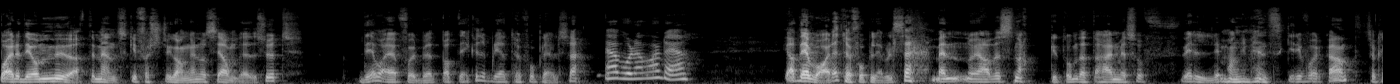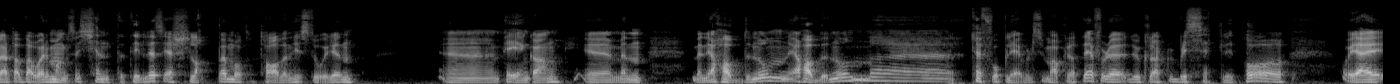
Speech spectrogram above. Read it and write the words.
Bare det å møte mennesker første gangen og se annerledes ut, det var jeg forberedt på at det kunne bli en tøff opplevelse. Ja, hvordan var det? Ja, det var en tøff opplevelse, men når jeg hadde snakket om dette her med så veldig mange mennesker i forkant, så klart at da var det mange som kjente til det, så jeg slapp på en måte å ta den historien eh, med en gang. Eh, men, men jeg hadde noen, jeg hadde noen uh, tøffe opplevelser med akkurat det, for det, du klart du blir sett litt på. Og, og jeg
